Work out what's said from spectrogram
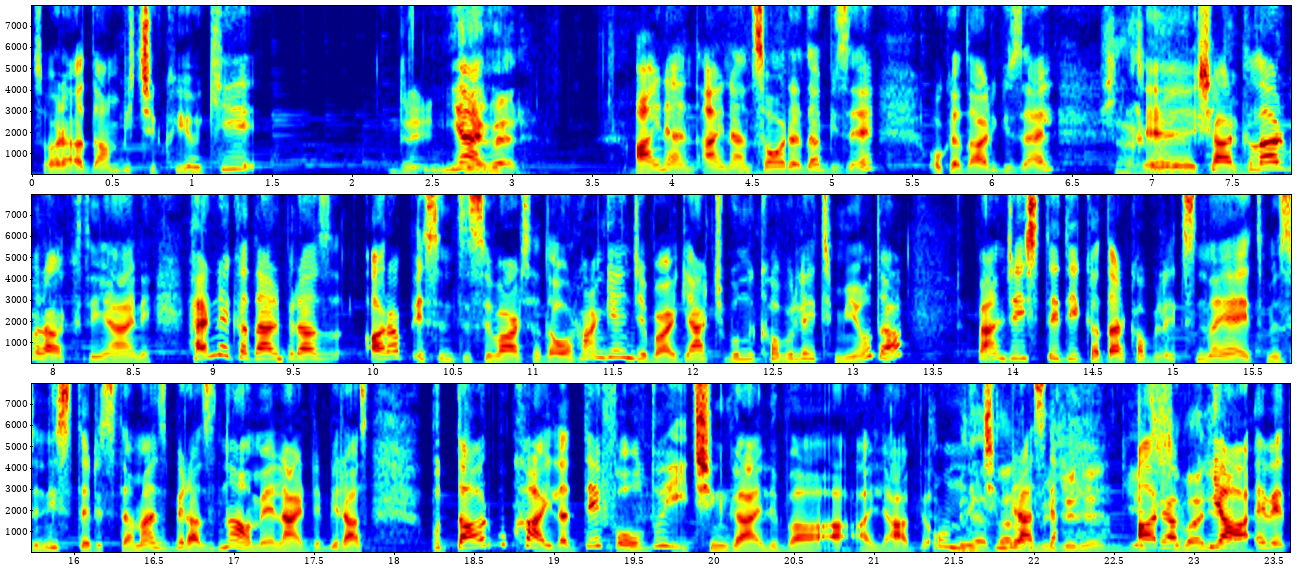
Sonra adam bir çıkıyor ki De- Yani- Cevher. Aynen aynen sonra da bize o kadar güzel Şarkılar, e, şarkılar bıraktı yani. Her ne kadar biraz Arap esintisi varsa da Orhan Gencebay gerçi bunu kabul etmiyor da bence istediği kadar kabul etsin veya etmesin ister istemez biraz namelerde biraz bu darbukayla def olduğu için galiba Ali abi onun Biraz için biraz da Arap var ya yani. evet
